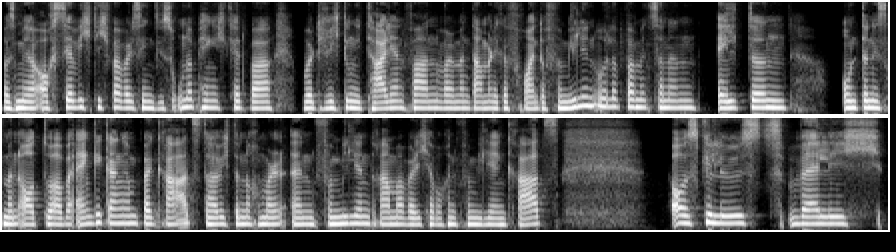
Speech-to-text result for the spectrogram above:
was mir auch sehr wichtig war, weil es irgendwie so Unabhängigkeit war, wollte ich Richtung Italien fahren, weil mein damaliger Freund auf Familienurlaub war mit seinen Eltern und dann ist mein Auto aber eingegangen bei Graz. Da habe ich dann nochmal ein Familiendrama, weil ich habe auch eine Familie in Graz ausgelöst, weil ich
